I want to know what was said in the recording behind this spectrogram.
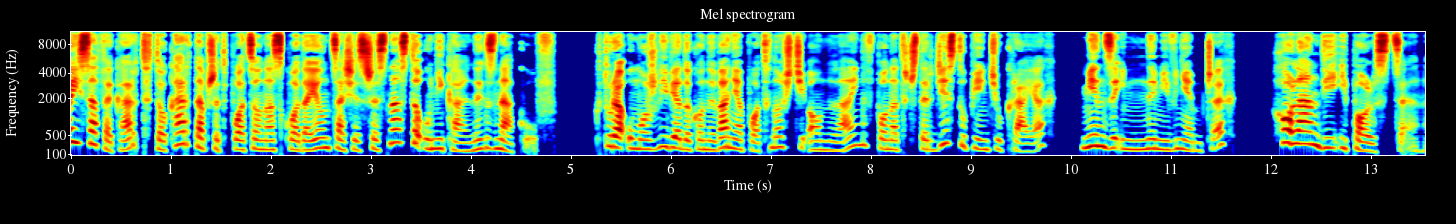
PaySafeCard to karta przedpłacona składająca się z 16 unikalnych znaków, która umożliwia dokonywania płatności online w ponad 45 krajach, między innymi w Niemczech, Holandii i Polsce.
